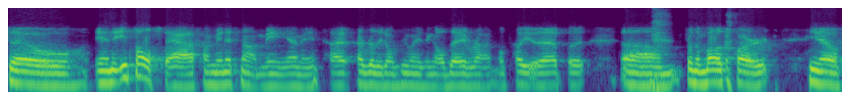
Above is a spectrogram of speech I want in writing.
So, and it's all staff. I mean, it's not me. I mean, I, I really don't do anything all day, Ron. I'll tell you that. But um, for the most part, you know,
